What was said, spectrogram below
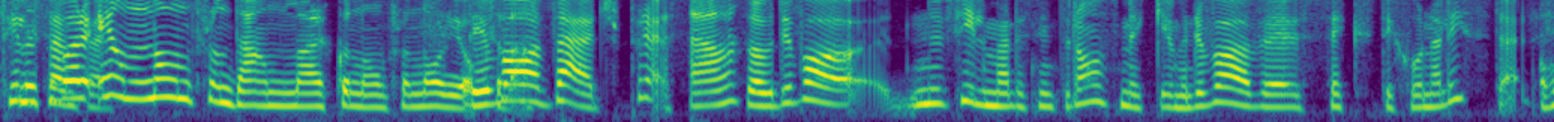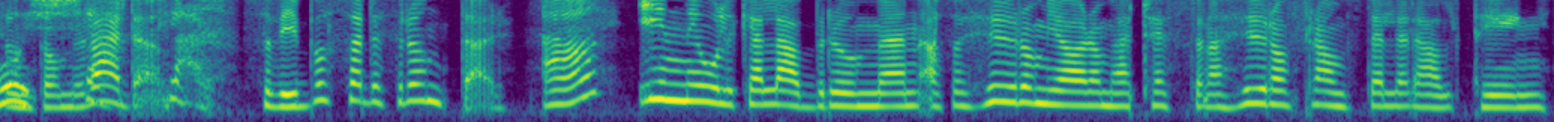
Till men så var det exempel, en, någon från Danmark och någon från Norge det också var va? världspress. Ja. Så det var, nu filmades inte de så mycket men det var över 60 journalister Oj, runt om i världen. Så vi bussades runt där. Ja. In i olika labbrummen, alltså hur de gör de här testerna, hur de framställer allting.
